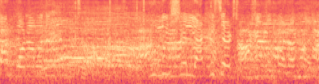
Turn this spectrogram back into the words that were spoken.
তারপর আমাদের পুলিশের লাঠিচার্জ পর্যন্ত করা হয়।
